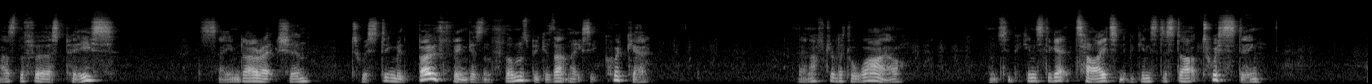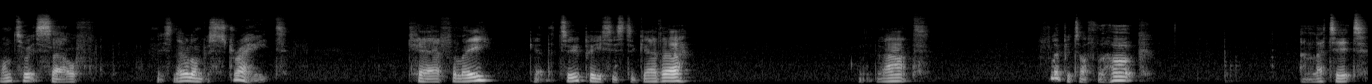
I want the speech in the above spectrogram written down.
as the first piece. Same direction twisting with both fingers and thumbs because that makes it quicker. Then after a little while once it begins to get tight and it begins to start twisting onto itself it's no longer straight, carefully get the two pieces together like that, flip it off the hook and let it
